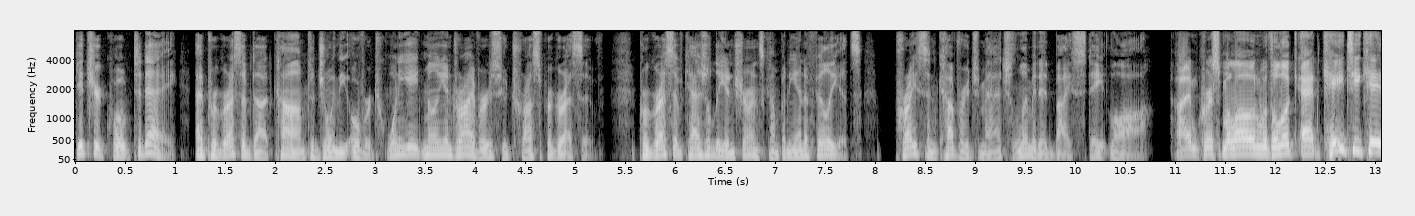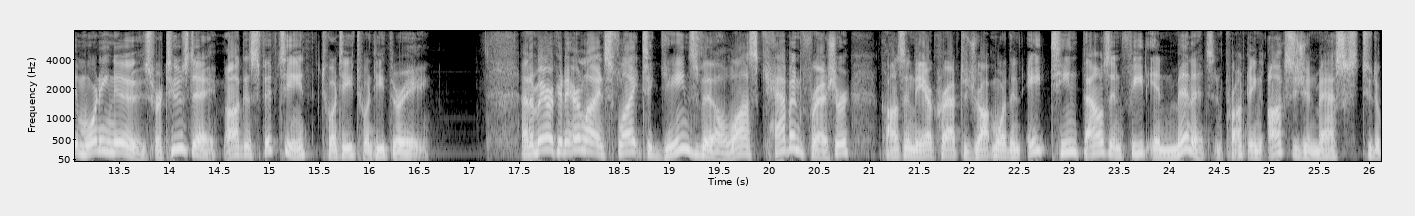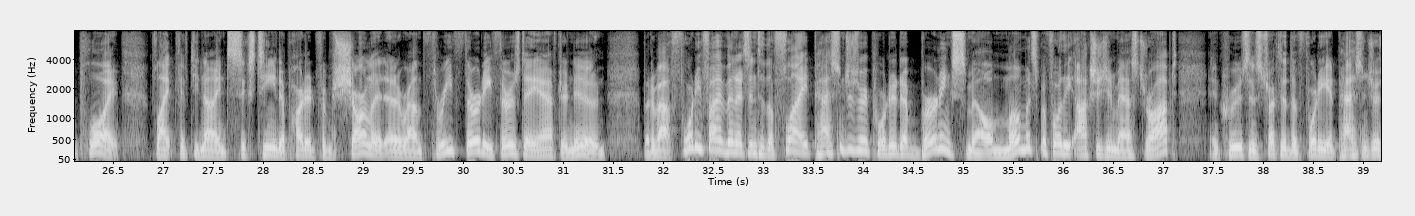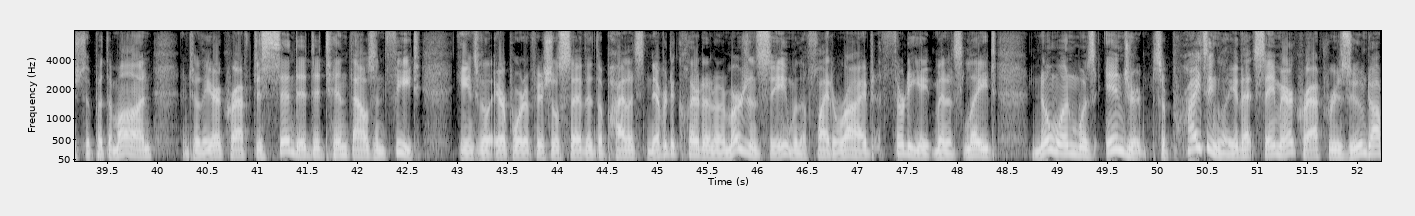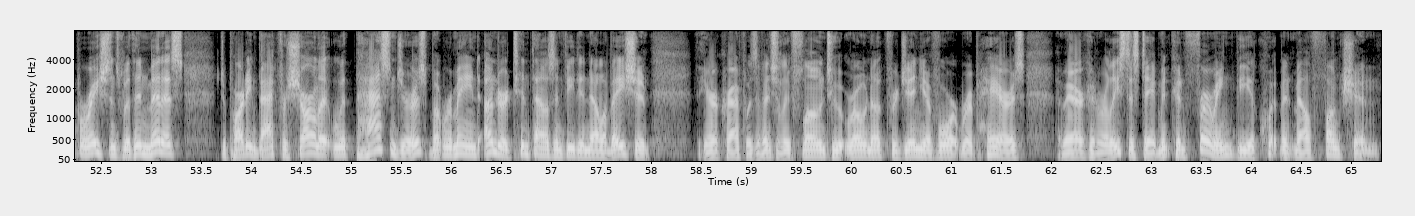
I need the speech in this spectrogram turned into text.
Get your quote today at progressive.com to join the over 28 million drivers who trust Progressive. Progressive Casualty Insurance Company and Affiliates. Price and coverage match limited by state law. I'm Chris Malone with a look at KTK Morning News for Tuesday, August 15th, 2023. An American Airlines flight to Gainesville lost cabin pressure, causing the aircraft to drop more than 18,000 feet in minutes and prompting oxygen masks to deploy. Flight 5916 departed from Charlotte at around 3:30 Thursday afternoon, but about 45 minutes into the flight, passengers reported a burning smell moments before the oxygen mask dropped, and crews instructed the 48 passengers to put them on until the aircraft descended to 10,000 feet. Gainesville airport officials said that the pilots never declared an emergency when the flight arrived 38 minutes late. No one was injured. Surprisingly, that same aircraft resumed operations within minutes, departing back for Charlotte with passengers, but remained under 10,000 feet in elevation. The aircraft was eventually flown to Roanoke, Virginia for repairs. American released a statement confirming the equipment malfunction.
